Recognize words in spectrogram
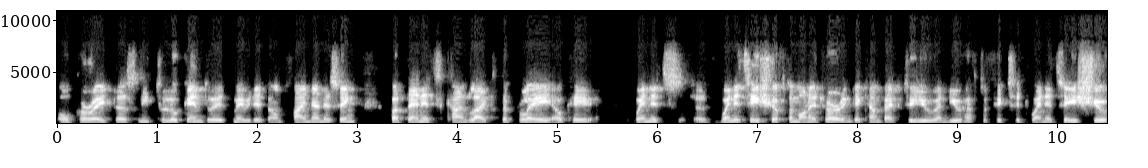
operators need to look into it. Maybe they don't find anything, but then it's kind of like the play. Okay, when it's uh, when it's issue of the monitoring, they come back to you, and you have to fix it. When it's issue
